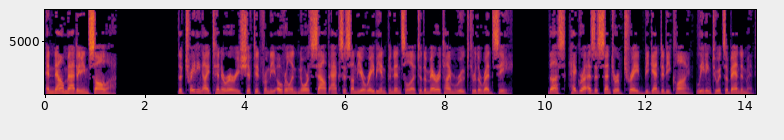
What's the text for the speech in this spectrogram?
and now Madain Sala. The trading itinerary shifted from the overland north-south axis on the Arabian Peninsula to the maritime route through the Red Sea. Thus, Hegra as a center of trade began to decline, leading to its abandonment.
